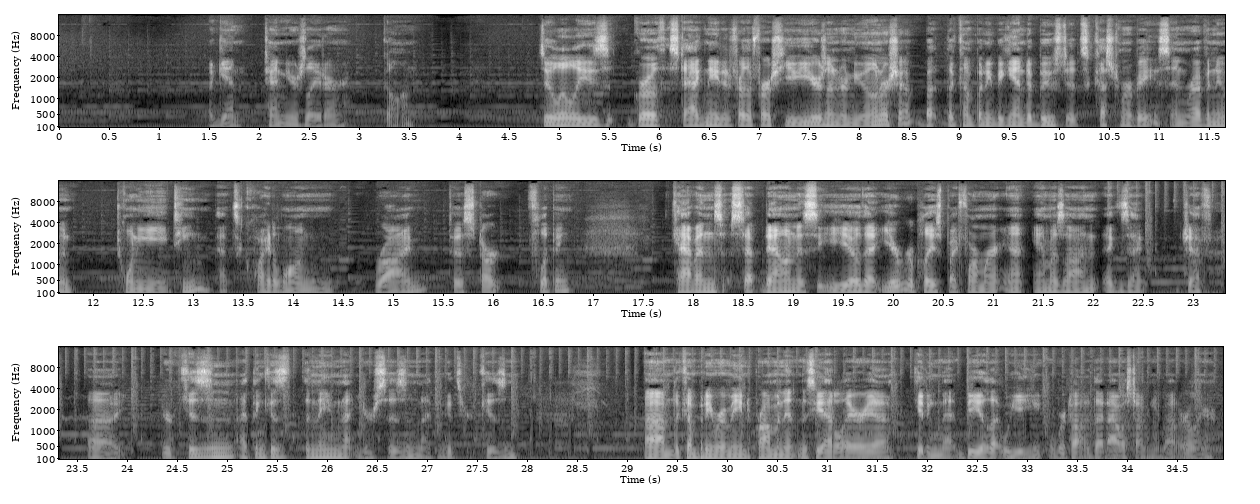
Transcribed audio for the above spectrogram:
Again, 10 years later, gone. Zulily's growth stagnated for the first few years under new ownership, but the company began to boost its customer base and revenue in 2018. That's quite a long ride to start flipping. Cavens stepped down as CEO that year, replaced by former Amazon exec Jeff uh, Yurkizin, I think is the name, not Yurcizin. I think it's Yurkizin. Um, the company remained prominent in the Seattle area, getting that deal that we were ta- that I was talking about earlier.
